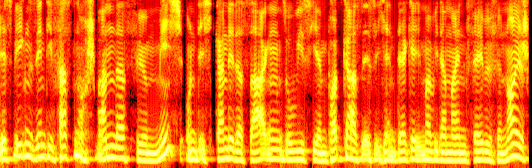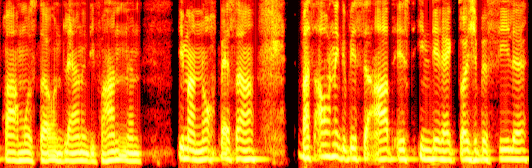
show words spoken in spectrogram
Deswegen sind die fast noch spannender für mich und ich kann dir das sagen, so wie es hier im Podcast ist. Ich entdecke immer wieder meinen Fable für neue Sprachmuster und lerne die vorhandenen immer noch besser. was auch eine gewisse Art ist, indirekt solche Befehle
